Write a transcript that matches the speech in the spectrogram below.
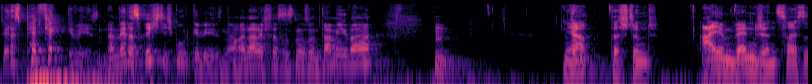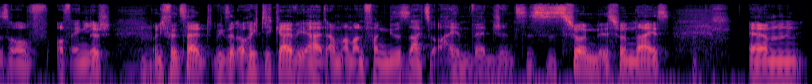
wäre das perfekt gewesen. Dann wäre das richtig gut gewesen. Aber dadurch, dass es nur so ein Dummy war, hm. Ja, das stimmt. I am Vengeance heißt es auf, auf Englisch. Mhm. Und ich finde es halt, wie gesagt, auch richtig geil, wie er halt am, am Anfang dieses sagt, so I am Vengeance. Das ist schon, ist schon nice. Ähm,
